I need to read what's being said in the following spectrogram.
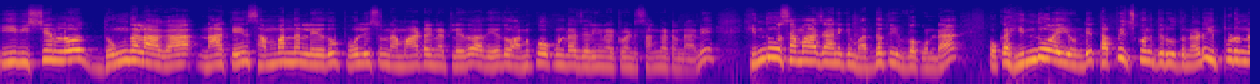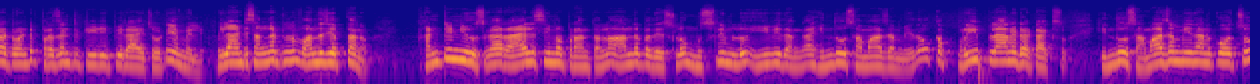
ఈ విషయంలో దొంగలాగా నాకేం సంబంధం లేదు పోలీసులు నా మాట అయినట్లేదు అది ఏదో అనుకోకుండా జరిగినటువంటి సంఘటన అని హిందూ సమాజానికి మద్దతు ఇవ్వకుండా ఒక హిందూ అయి ఉండి తప్పించుకొని తిరుగుతున్నాడు ఇప్పుడున్నటువంటి ప్రజెంట్ టీడీపీ రాయచోటి ఎమ్మెల్యే. ఇలాంటి సంఘటనలు వంద చెప్తాను. కంటిన్యూస్గా రాయలసీమ ప్రాంతంలో ఆంధ్రప్రదేశ్లో ముస్లింలు ఈ విధంగా హిందూ సమాజం మీద ఒక ప్రీ ప్లానెడ్ అటాక్స్. హిందూ సమాజం మీద అనుకోవచ్చు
